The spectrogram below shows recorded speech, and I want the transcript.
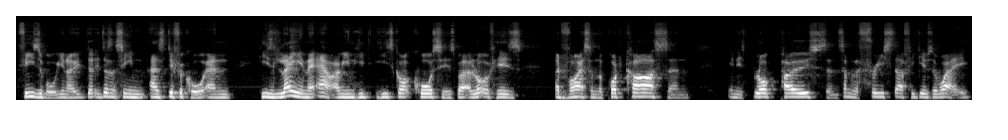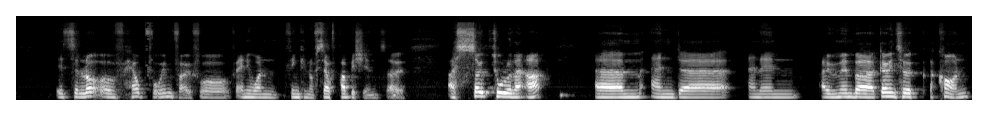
feasible. You know, it doesn't seem as difficult, and he's laying it out. I mean, he he's got courses, but a lot of his advice on the podcasts and in his blog posts and some of the free stuff he gives away, it's a lot of helpful info for, for anyone thinking of self-publishing. So I soaked all of that up, um, and uh, and then I remember going to a, a con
